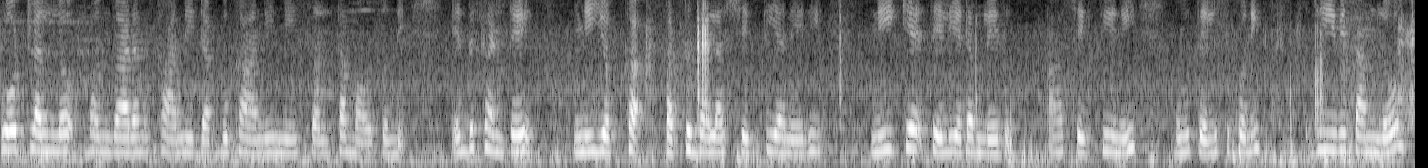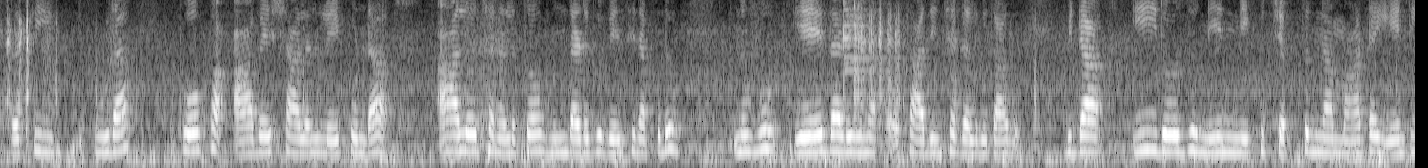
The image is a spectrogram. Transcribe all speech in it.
కోట్లల్లో బంగారం కానీ డబ్బు కానీ నీ సొంతం అవుతుంది. ఎందుకంటే నీ యొక్క పట్టుదల శక్తి అనేది నీకే తెలియటం లేదు. ఆ శక్తిని నువ్వు తెలుసుకొని జీవితంలో ప్రతి కూడా కోప ఆవేశాలను లేకుండా ఆలోచనలతో ముందడుగు వేసినప్పుడు నువ్వు ఏదడిగినా సాధించగలుగుతావు. బిడ్డ ఈరోజు నేను నీకు చెప్తున్న మాట ఏంటి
